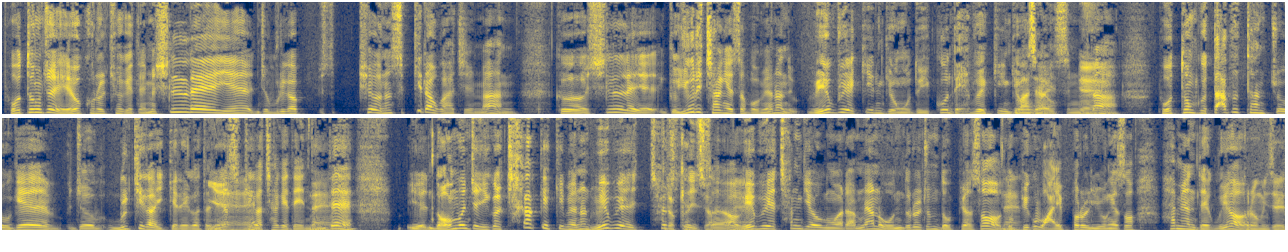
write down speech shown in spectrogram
보통 저 에어컨을 켜게 되면 실내에 이제 우리가 표현은 습기라고 하지만 그 실내 그 유리창에서 보면은 외부에 낀 경우도 있고 내부에 낀 경우가 맞아요. 있습니다. 보통 그 따뜻한 쪽에 저 물기가 있게 되거든요. 예. 습기가 차게 돼 있는데 예, 너무 이제 이걸 차갑게 끼면은 외부에 찰 수도. 있어요. 네. 외부에 찬 경우라면 온도를 좀 높여서 네. 높이고 와이퍼를 이용해서 하면 되고요. 그럼 이제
